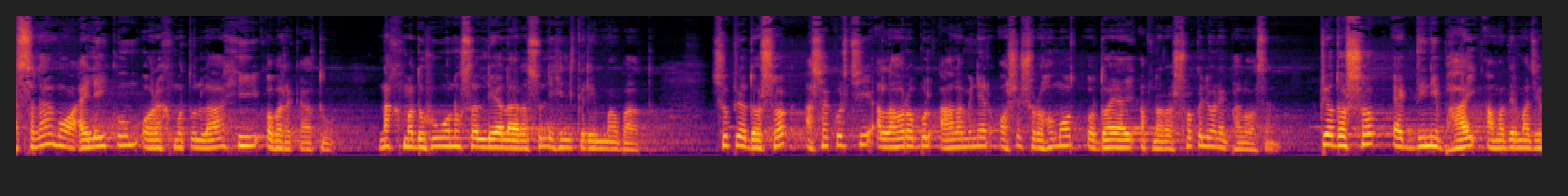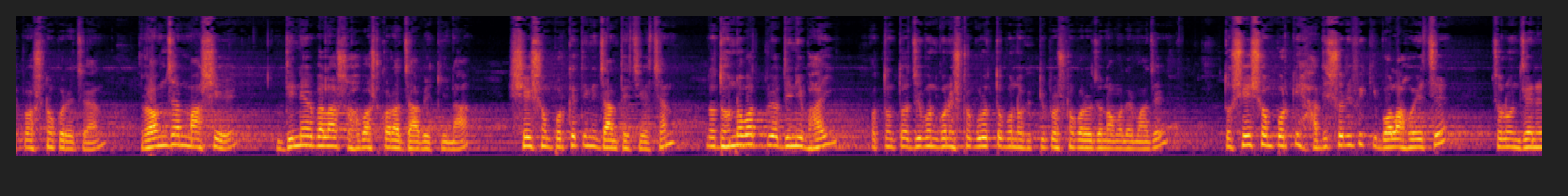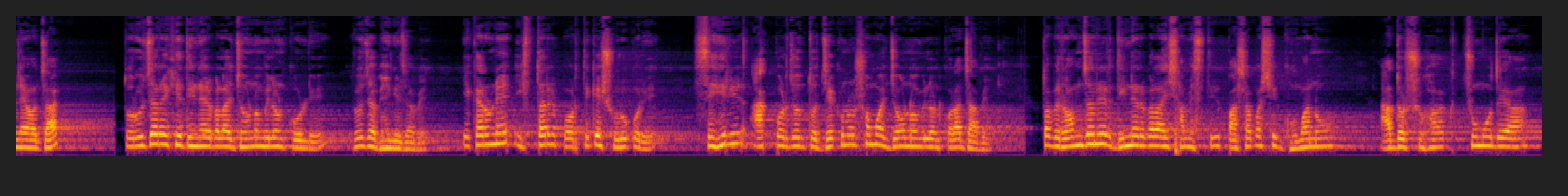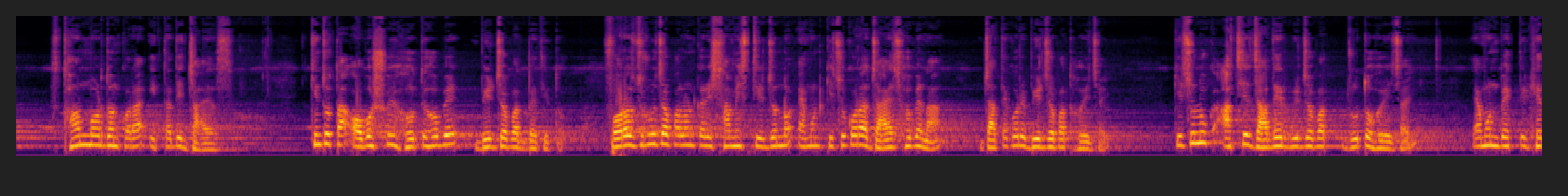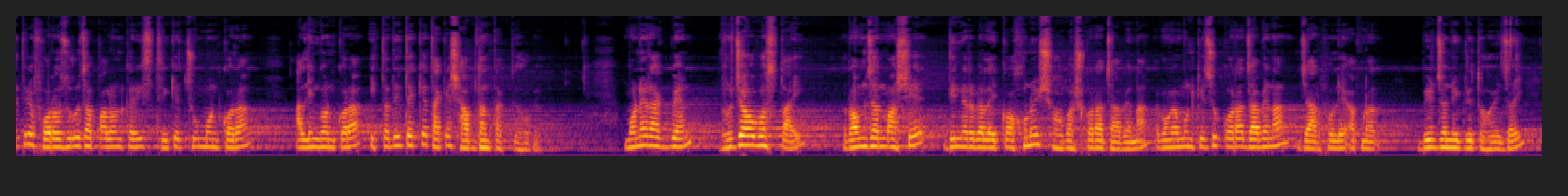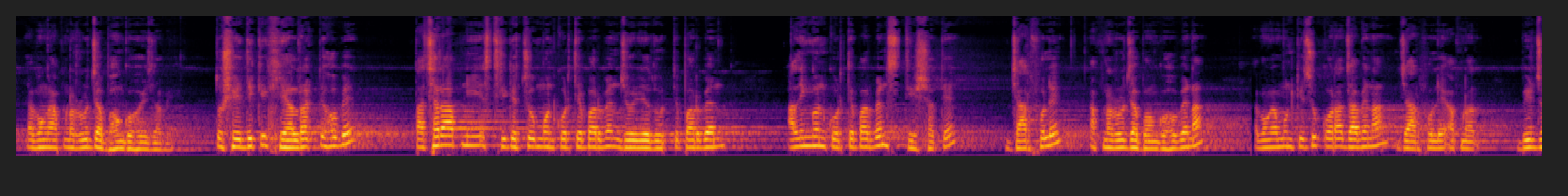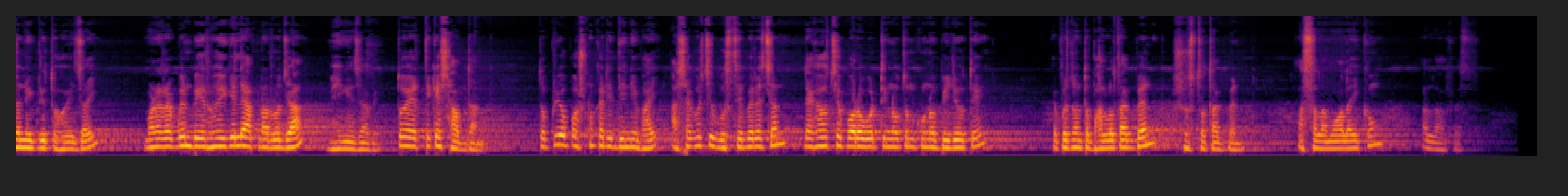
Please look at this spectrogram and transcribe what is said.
আসসালামু আলাইকুম ও রহমতুল্লাহি ওবরাকাতু নাহমাদুহু অনুসাল্লি আল্লাহ রাসুলিহিল করিম মাবাদ সুপ্রিয় দর্শক, আশা করছি আল্লাহ রব্বুল আলমিনের অশেষ রহমত ও দয়ায় আপনারা সকলে অনেক ভালো আছেন। প্রিয় দর্শক, একদিনই ভাই আমাদের মাঝে প্রশ্ন করেছেন, রমজান মাসে দিনের বেলা সহবাস করা যাবে কি না সে সম্পর্কে তিনি জানতে চেয়েছেন। তো ধন্যবাদ প্রিয় দিনী ভাই, অত্যন্ত জীবন ঘনিষ্ঠ, গুরুত্বপূর্ণ একটি প্রশ্ন করার জন্য আমাদের মাঝে। তো সেই সম্পর্কে হাদিস শরীফে কি বলা হয়েছে? চলুন জেনে নেওয়া যাক। তো রোজা রেখে দিনের বেলায় যৌন মিলন করলে রোজা ভেঙে যাবে। এ কারণে ইফতারের পর থেকে শুরু করে সেহেরির আগ পর্যন্ত যে কোনো সময় যৌন মিলন করা যাবে। তবে রমজানের দিনের বেলায় স্বামী স্ত্রীর পাশাপাশি ঘুমানো আদর সোহাগ চুমু দেয়া স্তনমর্দন করা ইত্যাদি জায়েজ। কিন্তু তা অবশ্যই হতে হবে বীর্যপাত ব্যতীত। ফরজ রোজা পালনকারী স্বামী স্ত্রীর জন্য এমন কিছু করা জায়েজ হবে না, যাতে করে বীর্যপাত হয়ে যায়। কিছু লোক আছে যাদের বীর্যপাত দ্রুত হয়ে যায়। এমন ব্যক্তির ক্ষেত্রে ফরজ রোজা পালনকারী স্ত্রীকে চুম্বন করা, আলিঙ্গন করা ইত্যাদি থেকে তাকে সাবধান থাকতে হবে। মনে রাখবেন, রোজা অবস্থায় রমজান মাসে দিনের বেলায় কখনোই সহবাস করা যাবে না এবং এমন কিছু করা যাবে না যার ফলে আপনার বীর্য নিগৃত হয়ে যায় এবং আপনার রোজা ভঙ্গ হয়ে যাবে। তো সেই দিকে খেয়াল রাখতে হবে। তাছাড়া আপনি স্ত্রীকে চুম্বন করতে পারবেন, জড়িয়ে ধরতে পারবেন, আলিঙ্গন করতে পারবেন স্ত্রীর সাথে, যার ফলে আপনার রোজা ভঙ্গ হবে না। এবং এমন কিছু করা যাবে না, যার ফলে আপনার বীর্য নিগৃত হয়ে যায়। মনে রাখবেন, বের হয়ে গেলে আপনার রোজা ভেঙে যাবে। তো এর থেকে সাবধান। তো প্রিয় প্রশ্নকারী দিনী ভাই, আশা করছি বুঝতে পেরেছেন। দেখা হচ্ছে পরবর্তী নতুন কোনো ভিডিওতে। এ পর্যন্ত ভালো থাকবেন, সুস্থ থাকবেন। আসসালামু আলাইকুম, আল্লাহ হাফেজ।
